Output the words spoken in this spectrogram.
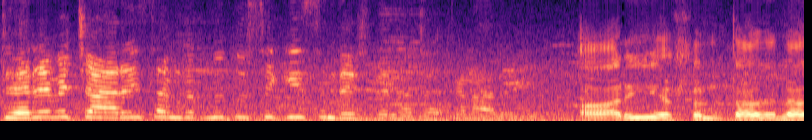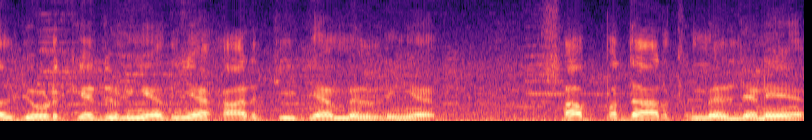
ਡੇਰੇ ਵਿੱਚ ਆ ਰਹੀ ਸੰਗਤ ਨੂੰ ਤੁਸੀਂ ਕੀ ਸੰਦੇਸ਼ ਦੇਣਾ ਚਾਹੁੰਦੇ ਹੋ? ਆ ਰਹੀ ਹੈ ਸੰਤਾਂ ਦੇ ਨਾਲ ਜੁੜ ਕੇ ਦੁਨੀਆ ਦੀਆਂ ਹਰ ਚੀਜ਼ਾਂ ਮਿਲਦੀਆਂ ਸਭ ਪਦਾਰਥ ਮਿਲ ਜਣੇ ਆ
